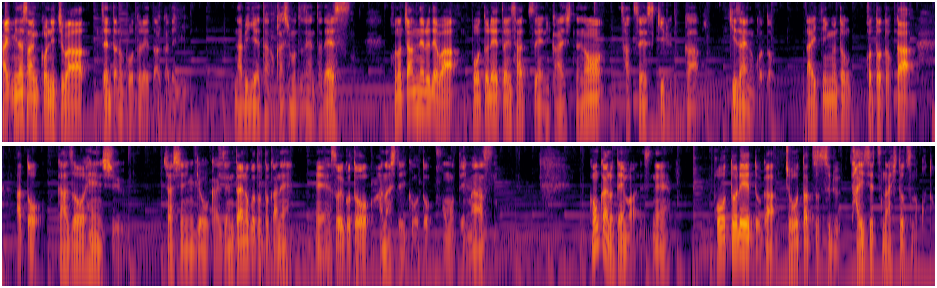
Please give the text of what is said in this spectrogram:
はい、皆さん、こんにちは。ゼンタのポートレートアカデミー、ナビゲーターの樫本ゼンタです。このチャンネルでは、ポートレートに撮影に関しての撮影スキルとか、機材のこと、ライティングのこととか、あと、画像編集、写真業界全体のこととかね、えー、そういうことを話していこうと思っています。今回のテーマはですね、ポートレートが上達する大切な一つのこと。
